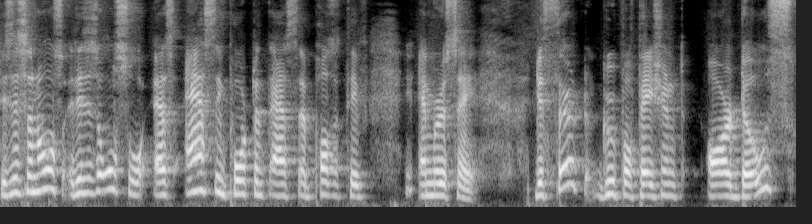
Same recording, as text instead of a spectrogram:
This is an also, this is also as, as important as a positive MRSA. The third group of patients are those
